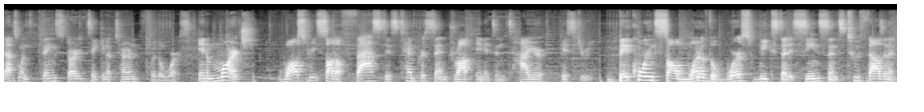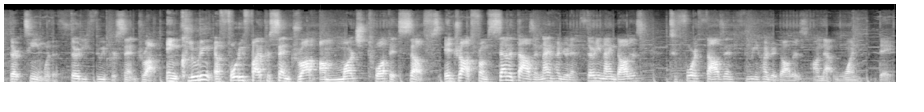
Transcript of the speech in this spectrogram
that's when things started taking a turn for the worse. In March, Wall Street saw the fastest 10% drop in its entire history. Bitcoin saw one of the worst weeks that it's seen since 2013 with a 33% drop, including a 45% drop on March 12th itself. It dropped from $7,939 to $4,300 on that one day.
